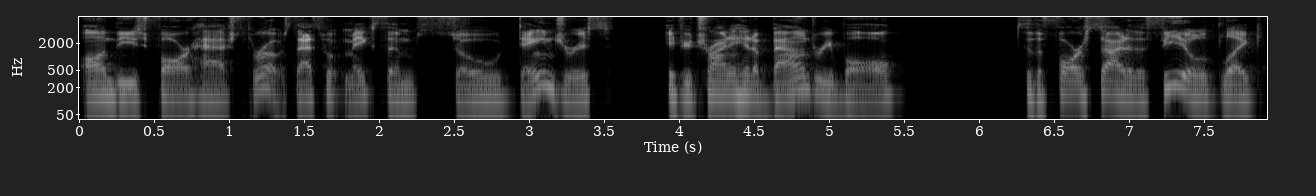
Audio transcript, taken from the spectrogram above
on these far hash throws. That's what makes them so dangerous. If you're trying to hit a boundary ball to the far side of the field, like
